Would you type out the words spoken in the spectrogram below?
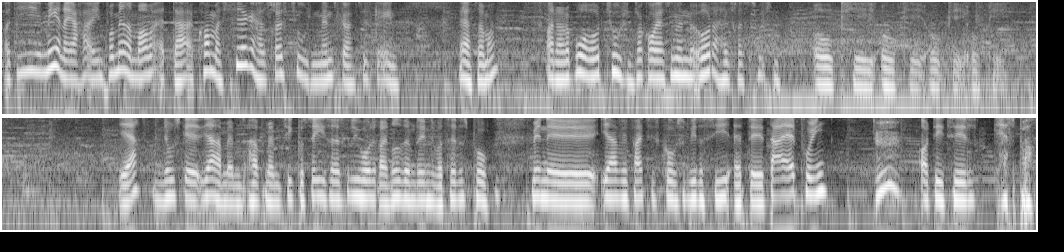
Og de mener, jeg har informeret dem om, at der kommer cirka 50.000 mennesker til Skagen hver sommer. Og når der bor 8.000, så går jeg simpelthen med 58.000. Okay, okay, okay, okay. Ja, nu skal jeg, jeg har haft matematik på C, så jeg skal lige hurtigt regne ud, hvem det egentlig var tættest på. Men øh, jeg vil faktisk gå så vidt at sige, at øh, der er et point, og det er til Kasper.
